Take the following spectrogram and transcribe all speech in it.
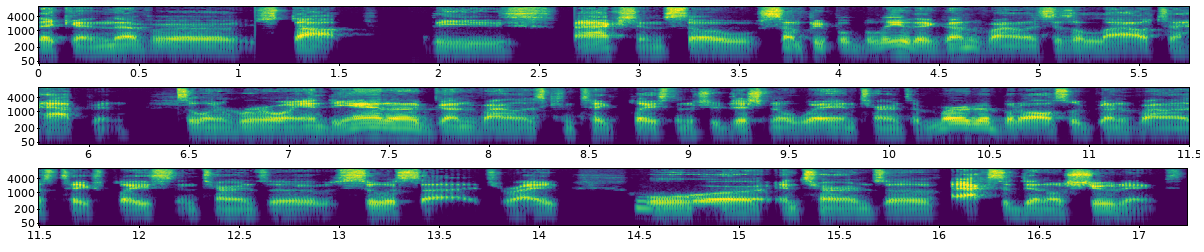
they can never stop these actions. So some people believe that gun violence is allowed to happen. So in rural Indiana, gun violence can take place in the traditional way in terms of murder, but also gun violence takes place in terms of suicides, right? Mm-hmm. Or in terms of accidental shootings.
